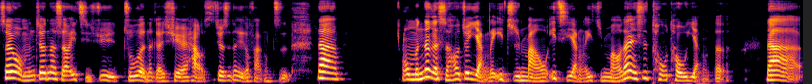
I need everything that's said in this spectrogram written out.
所以我们就那时候一起去租了那个 share house，就是那个房子。那我们那个时候就养了一只猫，一起养了一只猫，但是是偷偷养的。那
